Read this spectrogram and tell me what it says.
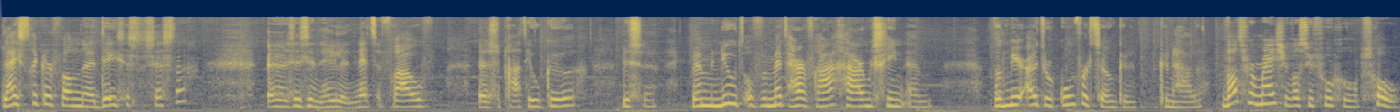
lijsttrekker van eh, D66. Eh, ze is een hele nette vrouw. Eh, ze praat heel keurig. Dus ik ben benieuwd of we met haar vragen haar misschien ehm, wat meer uit haar comfortzone kunnen, kunnen halen. Wat voor meisje was u vroeger op school?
